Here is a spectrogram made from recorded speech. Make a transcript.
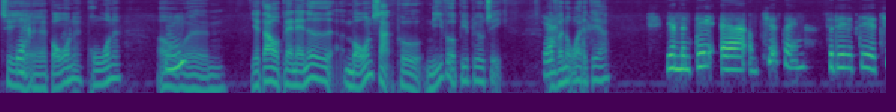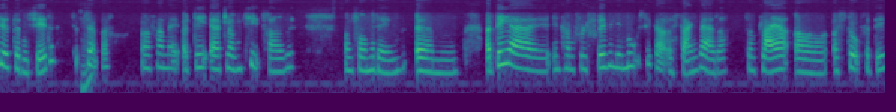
til Ja. øh, borgerne, brugerne. Og Mhm. øh, ja, der er jo blandt andet morgensang på Niveau Bibliotek. Ja. Og hvornår er det, det er? Jamen, det er om tirsdagen, så det, det er tirsdag den 6. september og fremad, og det er kl. 10.30 om formiddagen. Um, og det er øh, en håndfuld frivillige musikere og sangværter, som plejer at, at stå for det.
